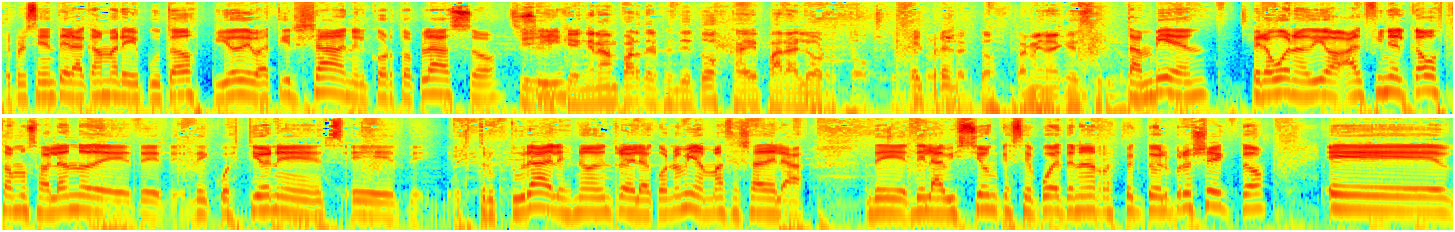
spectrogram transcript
el presidente de la Cámara de Diputados, pidió debatir ya en el corto plazo. Sí, y que en gran parte del Frente de Todos cae para el orto, ese proyecto, también hay que decirlo. También, pero bueno, digo, al fin y al cabo estamos hablando de, cuestiones eh, estructurales, ¿no? Dentro de la economía, más allá de la, de, la visión que se puede tener respecto del proyecto. Eh,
